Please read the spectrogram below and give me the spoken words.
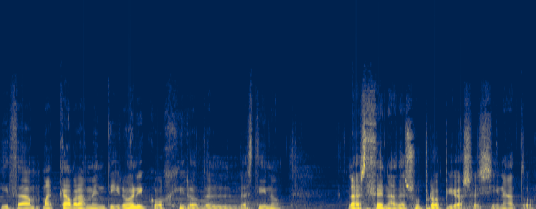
quizá macabramente irónico giro del destino la escena de su propio asesinato.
